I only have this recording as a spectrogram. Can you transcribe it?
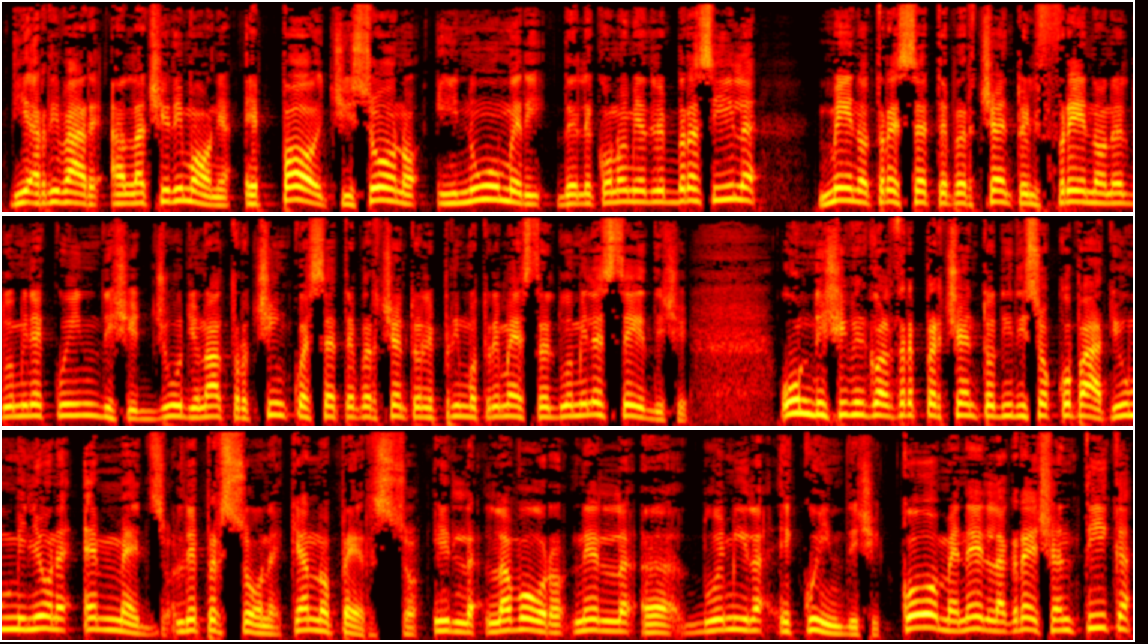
di arrivare alla cerimonia e poi ci sono i numeri dell'economia del Brasile, meno 3,7% il freno nel 2015, giù di un altro 5,7% nel primo trimestre del 2016, 11,3% di disoccupati, un milione e mezzo le persone che hanno perso il lavoro nel uh, 2015. Come nella Grecia antica,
